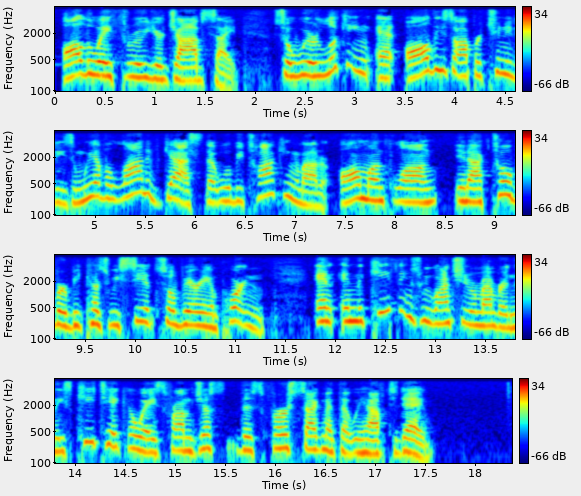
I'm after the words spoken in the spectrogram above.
all the way through your job site. So we're looking at all these opportunities and we have a lot of guests that will be talking about it all month long in October because we see it so very important. And, and the key things we want you to remember and these key takeaways from just this first segment that we have today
